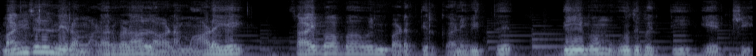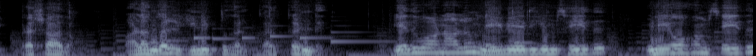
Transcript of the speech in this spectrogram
மஞ்சள் நிற மலர்களால் ஆன மாலையை சாய்பாபாவின் படத்திற்கு அணிவித்து தீபம் ஊதுபத்தி ஏற்றி பிரசாதம் பழங்கள் இனிப்புகள் கற்கண்டு எதுவானாலும் நெய்வேதியம் செய்து விநியோகம் செய்து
